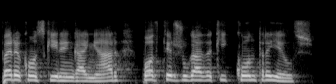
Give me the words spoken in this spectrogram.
para conseguirem ganhar, pode ter jogado aqui contra eles.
